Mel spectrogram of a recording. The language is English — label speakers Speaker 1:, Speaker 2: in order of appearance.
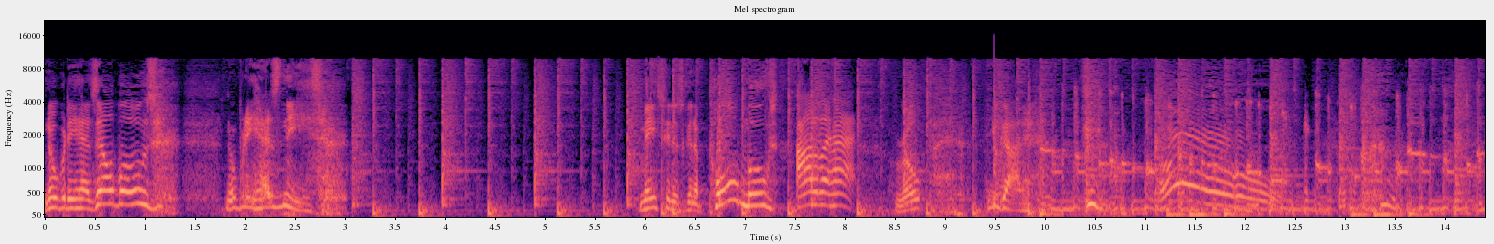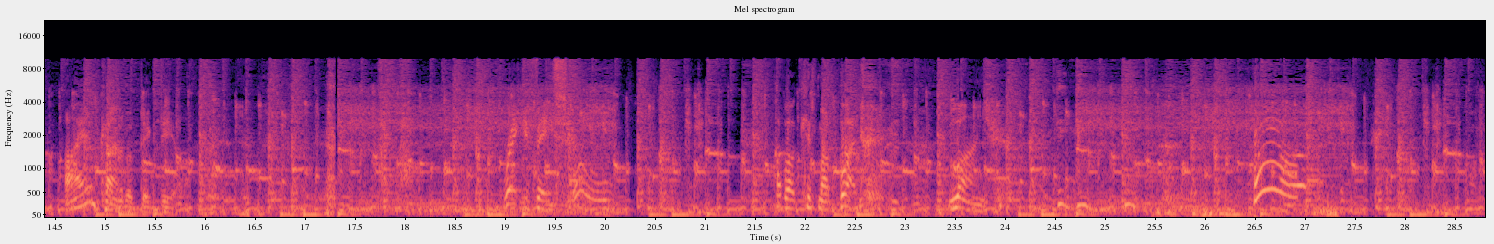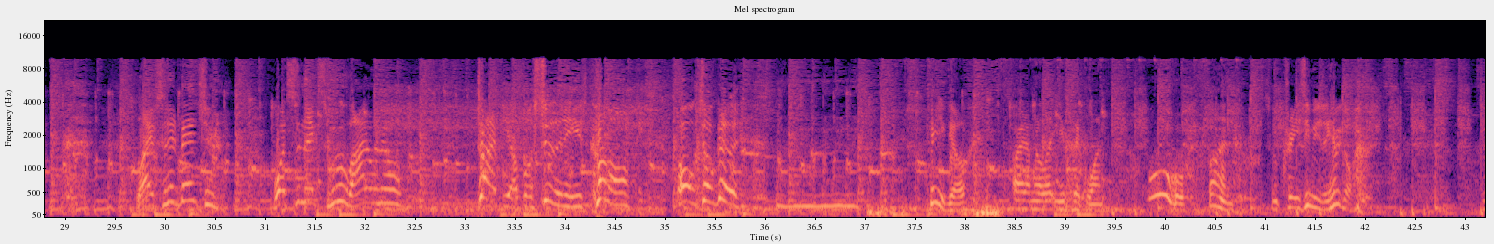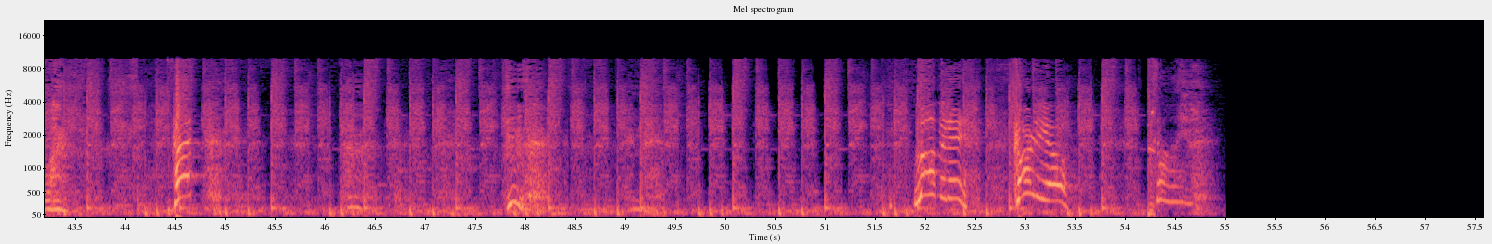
Speaker 1: Nobody has elbows. Nobody has knees. Mason is going to pull moves out of the hat. Rope. You got it. Oh! I am kind of a big deal. Right in your face. Whoa. How about kiss my butt? Lunge. Life's an adventure. What's the next move? I don't know. Drive the elbows to the knees. Come on. Oh, so good. Here you go. All right, I'm gonna let you pick one. Ooh, fun. Some crazy music. Here we go. One. Hat. Hmm. Loving it. Cardio. Time.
